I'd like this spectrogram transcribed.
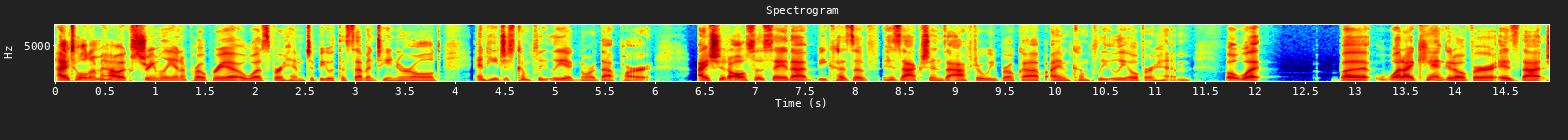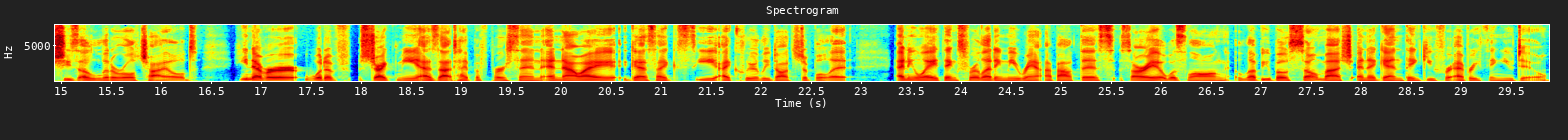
I told him how extremely inappropriate it was for him to be with a 17 year old, and he just completely ignored that part. I should also say that because of his actions after we broke up, I'm completely over him. But what but what I can't get over is that she's a literal child. He never would have struck me as that type of person, and now I guess I see I clearly dodged a bullet. Anyway, thanks for letting me rant about this. Sorry it was long. Love you both so much, and again, thank you for everything you do.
